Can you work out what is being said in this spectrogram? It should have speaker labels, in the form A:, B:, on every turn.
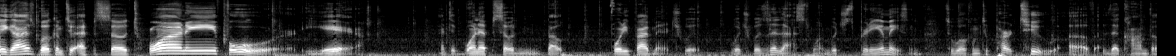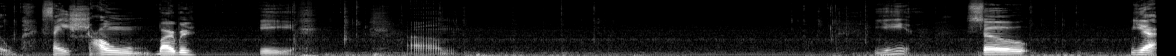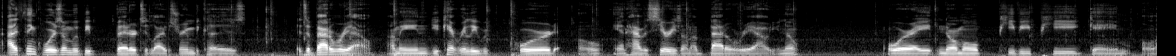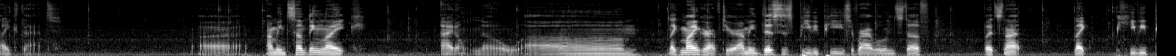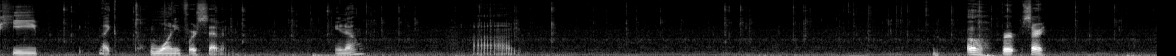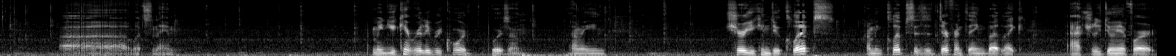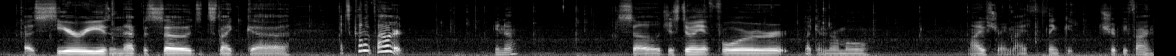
A: Hey guys, welcome to episode 24. Yeah. I did one episode in about 45 minutes, which was the last one, which is pretty amazing. So welcome to part 2 of the convo. Say conversation, baby. Yeah. Um... Yeah. So, yeah, I think Warzone would be better to live stream because it's a battle royale. I mean, you can't really record oh and have a series on a battle royale, you know, or a normal PvP game like that. Uh, I mean, something like I don't know, um, like Minecraft here. I mean, this is PvP survival and stuff, but it's not like PvP like 24 7 you know? Um, oh burp sorry. Uh, what's the name? I mean you can't really record Warzone. I mean sure you can do clips. I mean clips is a different thing but like actually doing it for a series and episodes, it's like, uh, it's kind of hard, you know? So, just doing it for, like, a normal live stream, I think it should be fine.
